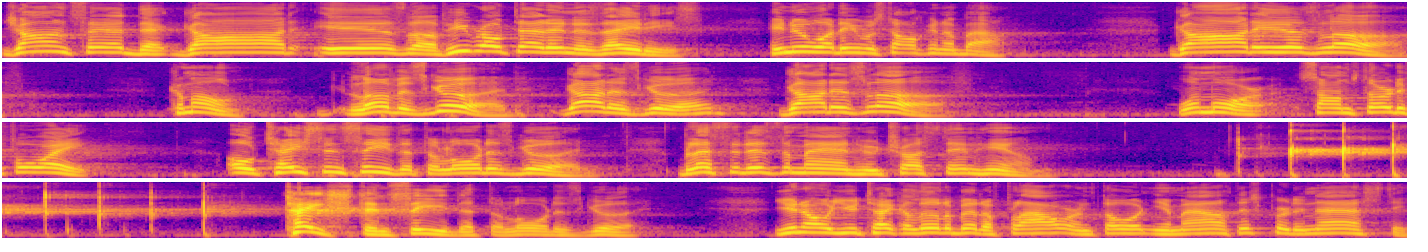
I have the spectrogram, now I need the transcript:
John said that God is love. He wrote that in his 80s. He knew what he was talking about. God is love. Come on. Love is good. God is good. God is love. One more Psalms 34 8. Oh, taste and see that the Lord is good. Blessed is the man who trusts in him. Taste and see that the Lord is good. You know, you take a little bit of flour and throw it in your mouth, it's pretty nasty.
